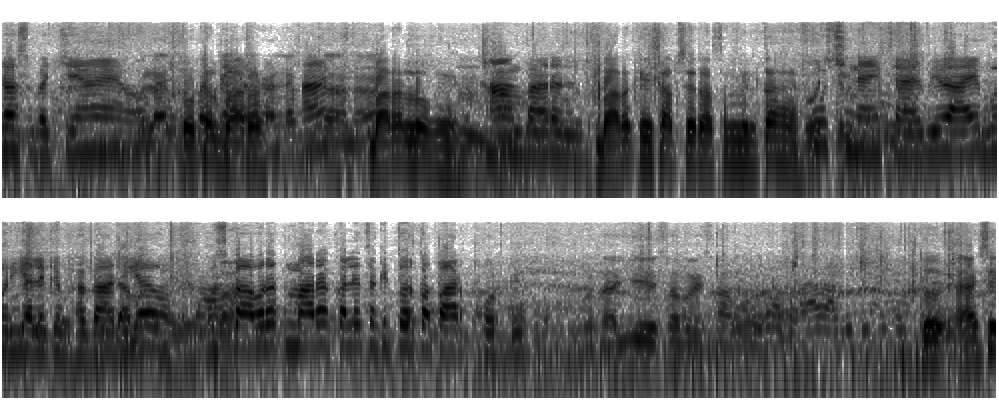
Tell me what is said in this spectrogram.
दस बच्चे हैं टोटल बारह हाँ? बारह लोग हैं। हाँ बारह लोग। बारह के हिसाब से राशन मिलता है? कुछ नहीं साहब आए बोरिया लेके भगा दिया उसका औरत मारा कले से कि तोर कपार फोड़ दे। तो ऐसे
